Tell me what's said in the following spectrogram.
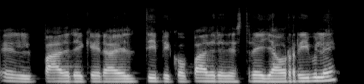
el padre que era el típico padre de estrella horrible,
